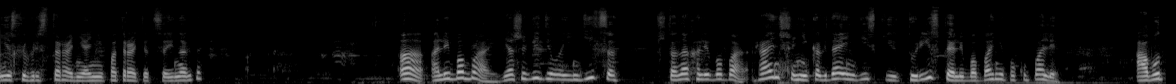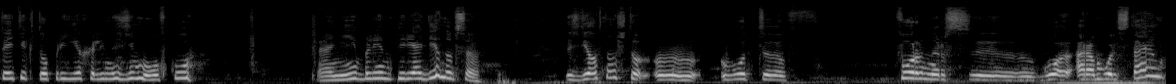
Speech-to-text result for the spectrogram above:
Если в ресторане они потратятся иногда... А, Алибаба. Я же видела индийца в штанах Алибаба. Раньше никогда индийские туристы Алибаба не покупали. А вот эти, кто приехали на зимовку, они, блин, переоденутся. То есть дело в том, что вот э, Foreigners Арамболь стайл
